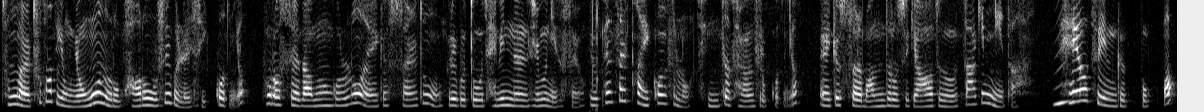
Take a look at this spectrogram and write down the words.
정말 투자 비용 0원으로 바로 수익을 낼 수 있거든요. 브러쉬에 남은 걸로 애교살도 그리고 또 재밌는 질문이 있었어요. 이 펜슬 타입 컨실러 진짜 자연스럽거든요. 애교살 만들어주기 아주 딱입니다. 헤어짐 극복법?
